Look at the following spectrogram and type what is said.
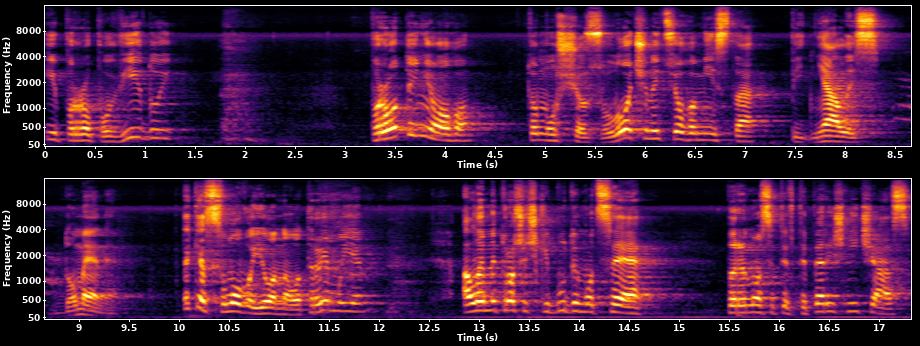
і проповідуй проти нього, тому що злочини цього міста піднялись до мене. Таке слово Йона отримує, але ми трошечки будемо це переносити в теперішній час.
